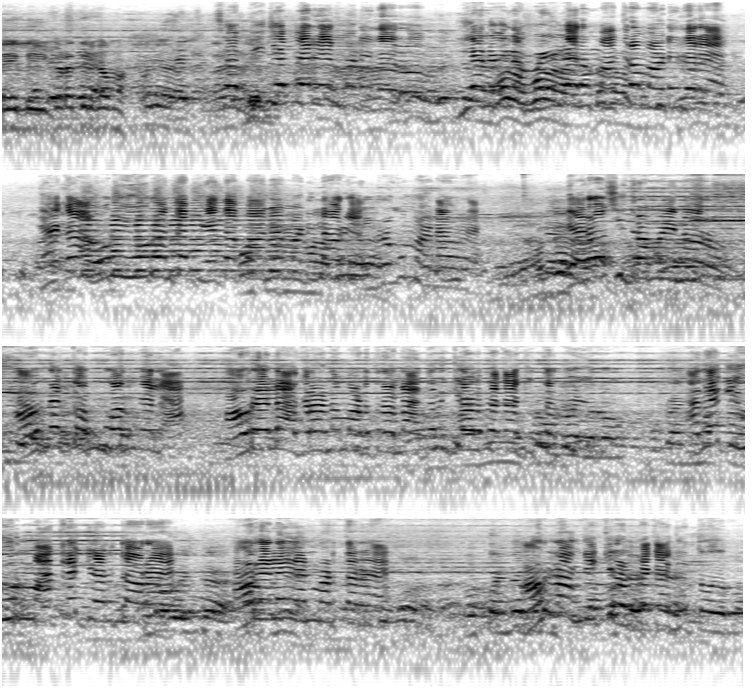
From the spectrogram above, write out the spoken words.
ಇಲ್ಲಿ ಇಲ್ಲಿ ಏನ್ ಮಾಡಿದಾರು ಏನೋ ಮಾತ್ರ ಮಾಡಿದ್ದಾರೆ ಯಾಕ ಅವರು ಇವ್ರು ಅಂತ ಭೇದ ಭಾವನೆ ಮಾಡಿಲ್ಲ ಅವ್ರು ಎಲ್ರಿಗೂ ಮಾಡವ್ರೆ ಯಾರೋ ಸಿದ್ದರಾಮಯ್ಯನವರು ಅವ್ರನ್ನೇ ತಪ್ಪು ಅಂದ್ಮೇಲೆ ಅವರೆಲ್ಲ ಅಗ್ರಹಣ ಮಾಡಿದ್ರಲ್ಲ ಅದನ್ನ ಕೇಳ್ಬೇಕಾಗಿತ್ತಲ್ವ ಇವರು ಅದಕ್ಕೆ ಇವ್ರನ್ನ ಮಾತ್ರ ಕೇಳ್ತಾವ್ರೆ ಅವರೆಲ್ಲ ಏನ್ ಮಾಡ್ತಾರೆ ಅವ್ರನ್ನ ಹಂಗೆ ಕೇಳ್ಬೇಕಾಗಿತ್ತು ಇವರು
